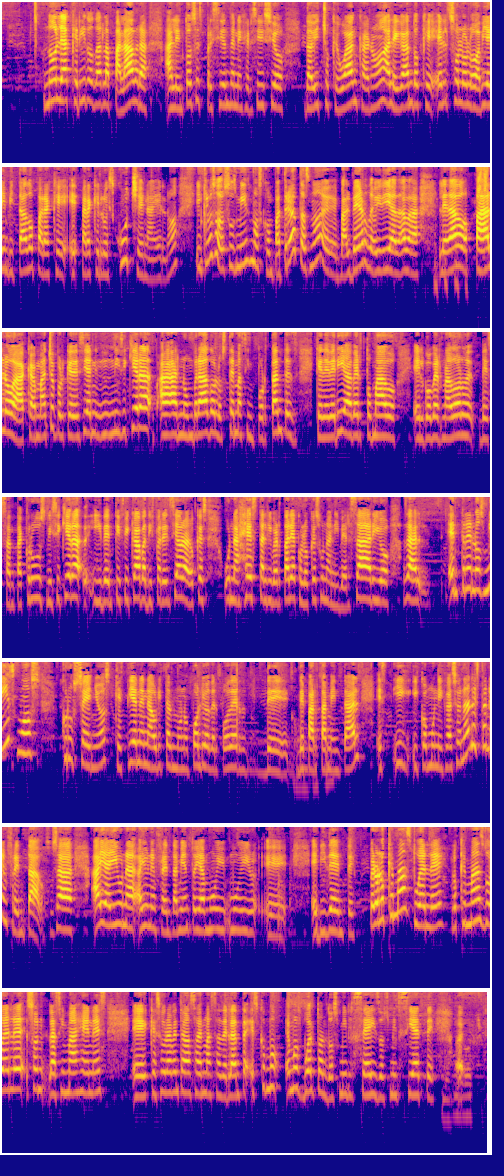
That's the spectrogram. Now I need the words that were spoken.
no le ha querido dar la palabra al entonces presidente en ejercicio David Choquehuanca, ¿no? Alegando que él solo lo había invitado para que, eh, para que lo escuchen a él, ¿no? Incluso sus mismos compatriotas, ¿no? Eh, Valverde hoy día daba, le daba palo a Camacho porque decía ni, siquiera ha nombrado los temas importantes que debería haber tomado el gobernador de, de Santa Cruz, ni siquiera identificaba, diferenciaba lo que es una gesta libertaria con lo que es un aniversario, o sea, entre los mismos cruceños que tienen ahorita el monopolio del poder de, departamental y, comunicacional están enfrentados. O sea, hay ahí una, hay un enfrentamiento ya muy, muy eh, evidente. Pero lo que más duele, lo que más duele son las imágenes eh, que seguramente vamos a ver más adelante. Es como hemos vuelto al 2006, 2007. 2008,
